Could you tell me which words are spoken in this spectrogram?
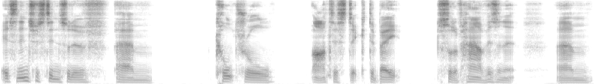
it's an interesting sort of um, cultural artistic debate to sort of have, isn't it? Um,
